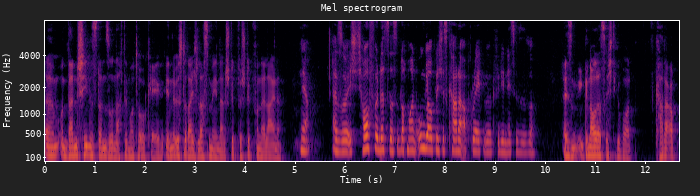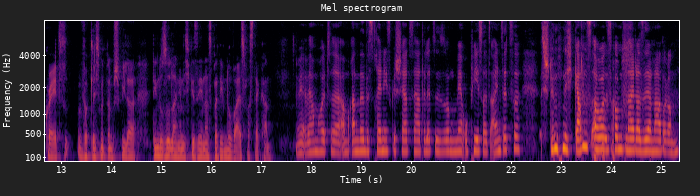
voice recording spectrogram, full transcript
Ähm, und dann schien es dann so nach dem Motto, okay, in Österreich lassen wir ihn dann Stück für Stück von der Leine. Ja. Also ich hoffe, dass das nochmal ein unglaubliches Kader-Upgrade wird für die nächste Saison. Ist genau das richtige Wort. Kader-Upgrade, wirklich mit einem Spieler, den du so lange nicht gesehen hast, bei dem du weißt, was der kann. Wir, wir haben heute am Rande des Trainings gescherzt, er hatte letzte Saison mehr OPs als Einsätze. Es stimmt nicht ganz, aber es kommt leider sehr nah dran.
